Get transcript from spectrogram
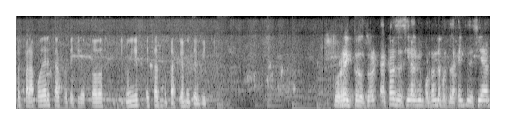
pues para poder estar protegidos todos y disminuir estas mutaciones del virus. Correcto, doctor. Acabas de decir algo importante porque la gente decía,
